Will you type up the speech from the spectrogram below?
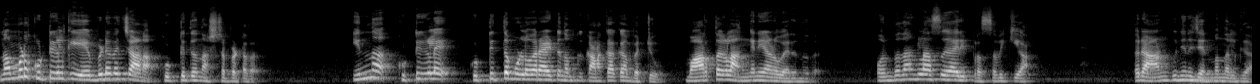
നമ്മുടെ കുട്ടികൾക്ക് എവിടെ വെച്ചാണ് കുട്ടിത്വം നഷ്ടപ്പെട്ടത്? ഇന്ന് കുട്ടികളെ കുട്ടിത്തമുള്ളവരായിട്ട് നമുക്ക് കണക്കാക്കാൻ പറ്റുമോ വാർത്തകൾ അങ്ങനെയാണ് വരുന്നത്. ഒൻപതാം ക്ലാസ്സുകാരി പ്രസവിക്കുക. ഒരു ആൺകുഞ്ഞിന് ജന്മം നൽകുക.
